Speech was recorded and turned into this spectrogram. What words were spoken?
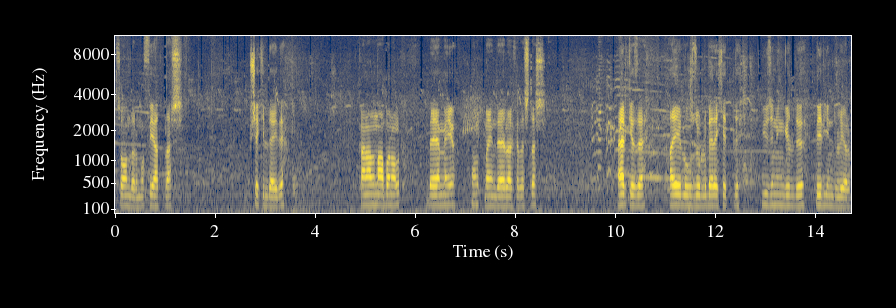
son durumu, fiyatlar bu şekildeydi. Kanalıma abone olup beğenmeyi unutmayın değerli arkadaşlar. Herkese hayırlı, huzurlu, bereketli, yüzünün güldüğü bir gün diliyorum.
